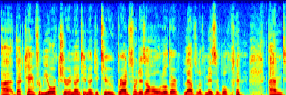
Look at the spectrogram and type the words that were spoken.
uh, that came from Yorkshire in 1992. Bradford is a whole other level of miserable, and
